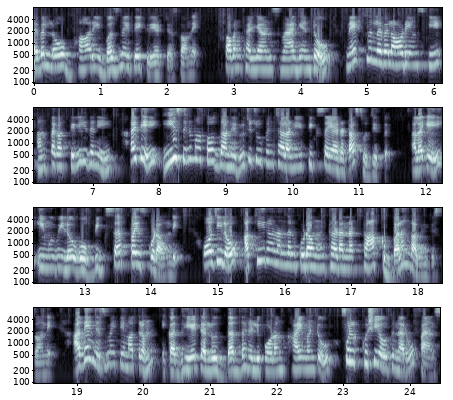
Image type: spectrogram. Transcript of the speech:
లెవెల్లో భారీ బజ్ అయితే క్రియేట్ చేస్తోంది. పవన్ కళ్యాణ్ స్వాగ్ ఏంటో నేషనల్ లెవెల్ ఆడియన్స్కి అంతగా తెలియదని అయితే ఈ సినిమాతో దాన్ని రుచి చూపించాలని ఫిక్స్ అయ్యాడట సుజిత్. అలాగే ఈ మూవీలో ఓ బిగ్ సర్ప్రైజ్ కూడా ఉంది. ఓజీలో అకీరా నందన్ కూడా ఉంటాడన్న టాక్ బలంగా వినిపిస్తోంది. అదే నిజమైతే మాత్రం ఇక థియేటర్లు దద్దరెళ్ళిపోవడం ఖాయమంటూ ఫుల్ ఖుషి అవుతున్నారు ఫ్యాన్స్.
